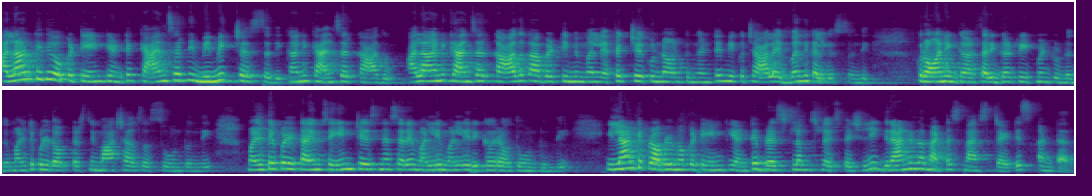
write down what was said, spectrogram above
అలాంటిది ఒకటి ఏంటి అంటే క్యాన్సర్ని మిమిక్ చేస్తుంది. కానీ క్యాన్సర్ కాదు. అలా అని క్యాన్సర్ కాదు కాబట్టి మిమ్మల్ని ఎఫెక్ట్ చేయకుండా ఉంటుందంటే మీకు చాలా ఇబ్బంది కలిగిస్తుంది. క్రానిక్గా సరిగ్గా ట్రీట్మెంట్ ఉండదు. మల్టిపుల్ డాక్టర్స్ని మార్చాల్సి వస్తూ ఉంటుంది. మల్టిపుల్ టైమ్స్ ఏం చేసినా సరే మళ్ళీ మళ్ళీ రికవర్ అవుతూ ఉంటుంది. ఇలాంటి ప్రాబ్లం ఒకటి ఏంటి అంటే బ్రెస్ట్ లమ్స్లో ఎస్పెషల్లీ గ్రానులోమాటస్ మాస్టైటిస్ అంటారు.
